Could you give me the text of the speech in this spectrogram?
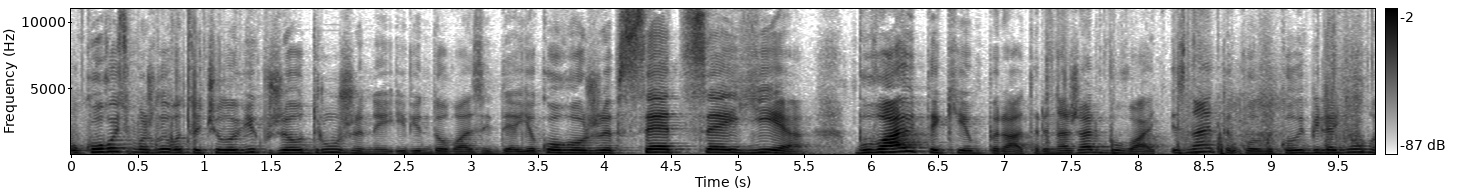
У когось, можливо, це чоловік вже одружений, і він до вас йде, якого вже все це є. Бувають такі імператори, на жаль, бувають. І знаєте коли? Коли біля нього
